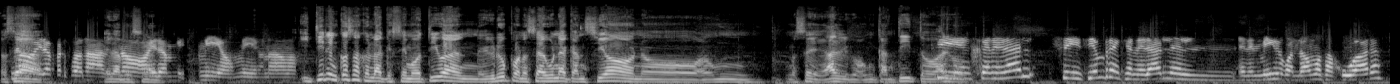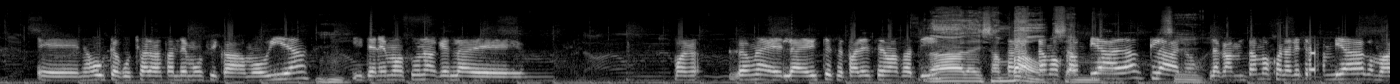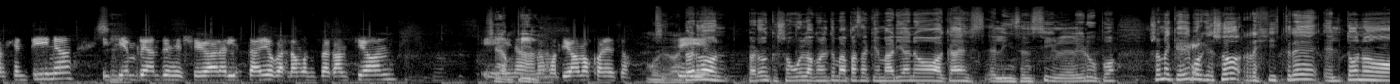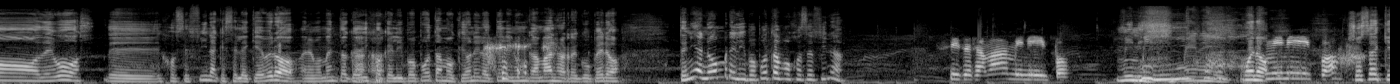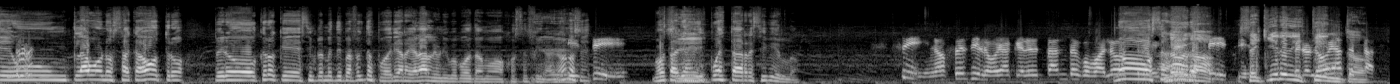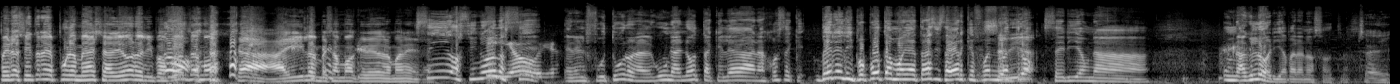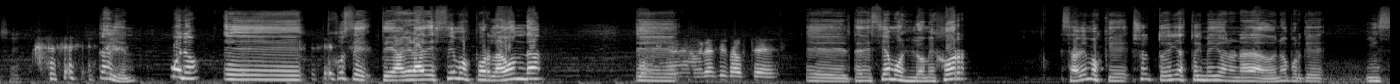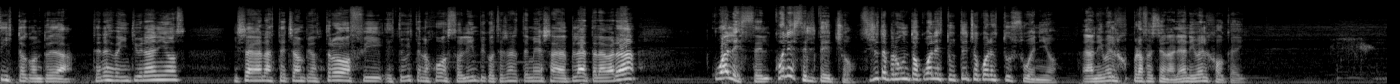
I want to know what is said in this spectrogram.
O sea, no, era personal, era no, personal. era mío, mío, nada más. ¿Y tienen cosas con las que se motivan el grupo? No sé, alguna canción o un, no sé, algo, un cantito, Sí, algo. en general, sí, siempre en general en, en el micro cuando vamos a jugar eh, nos gusta escuchar bastante música movida y tenemos una que es la de, bueno, la, una de la de, viste, se parece más a ti. La, la de La Yambao. cantamos Yambao. cambiada, claro. Sí. La cantamos con la letra cambiada como Argentina Sí. y siempre antes de llegar al estadio cantamos esa canción y Llegan nada, pila. nos motivamos con eso. Muy bien. Perdón, perdón que yo vuelva con el tema. Pasa que Mariano acá es el insensible del grupo. Yo me quedé porque yo registré el tono de voz de Josefina que se le quebró en el momento que Ajá. dijo que el hipopótamo quedó en el hotel y nunca más lo recuperó. ¿Tenía nombre el hipopótamo, Josefina? Sí, se llamaba Mini Hipo. Mini. Mini. Bueno, Mini Hipo. yo sé que un clavo no saca otro, pero creo que simplemente Imperfectos podría regalarle un hipopótamo a Josefina, ¿no? No Sí, sé, sí, ¿Vos estarías Sí. dispuesta a recibirlo? Sí, no sé si lo voy a querer tanto como al otro. No, es seguro. No, no, difícil, se quiere pero distinto. Pero si traes una medalla de oro el hipopótamo, ya, ahí lo empezamos a querer de otra manera. Sí, o si no, Sí, no sé, obvio. en el futuro, en alguna nota que le hagan a José, que ver el hipopótamo ahí atrás y saber que fue el Sería- nuestro sería una, una gloria para nosotros. Sí, sí. Está bien. Bueno, eh, José, te agradecemos por la onda. Eh, Bueno, gracias a ustedes. eh, te deseamos lo mejor. Sabemos que yo todavía estoy medio anonadado, ¿no? Porque, insisto con tu edad, tenés 21 años y ya ganaste Champions Trophy, estuviste en los Juegos Olímpicos, te llevaste medalla de plata, la verdad. ¿Cuál es el, cuál es el techo? Si yo te pregunto cuál es tu techo, cuál es tu sueño a nivel profesional, eh, a nivel hockey.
